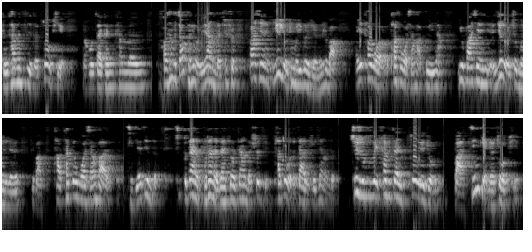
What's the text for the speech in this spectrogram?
读他们自己的作品，然后再跟他们好像是交朋友一样的，就是发现又有这么一个人是吧？哎，他我他和我想法不一样，又发现又有这么人是吧？他他跟我想法挺接近的，是不断不断的在做这样的事情。他对我的价值是这样的，知识付费，他是在做一种把经典的作品。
